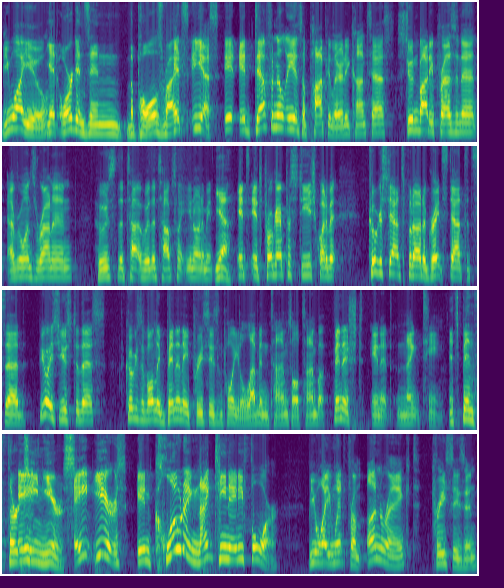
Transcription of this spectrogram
BYU. Yet Oregon's in the polls, right? It's yes, it, it definitely is a popularity contest. Student body president, everyone's running. Who's the top? Who are the top? You know what I mean? Yeah. It's it's program prestige quite a bit. Cougar Stats put out a great stat that said BYU's used to this. The Cougars have only been in a preseason poll 11 times all time, but finished in it 19. it's been 13 Eight- years. Eight years, including 1984, BYU went from unranked preseason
